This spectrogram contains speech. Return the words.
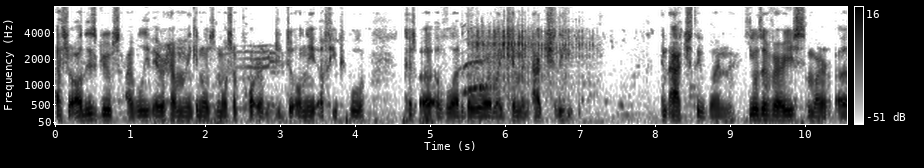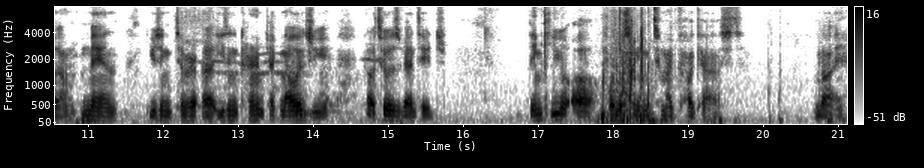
After all these groups, I believe Abraham Lincoln was the most important due to only a few people because uh, of led the war like him and actually and actually win. He was a very smart uh, man using to, uh, using current technology to his advantage. Thank you uh, for listening to my podcast. Bye.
